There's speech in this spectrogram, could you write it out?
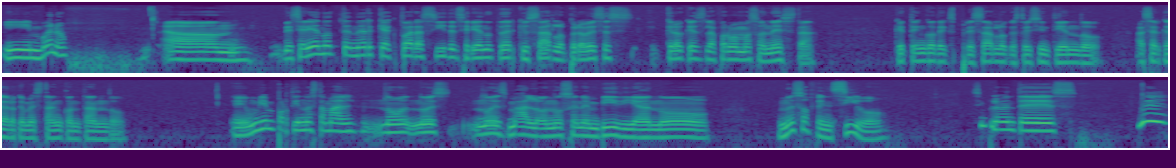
Y bueno, desearía no tener que actuar así, desearía no tener que usarlo, pero a veces creo que es la forma más honesta que tengo de expresar lo que estoy sintiendo acerca de lo que me están contando. Eh, un bien por ti no está mal, no, no, es, no es malo, no en envidia, no, no es ofensivo. Simplemente es... Eh.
